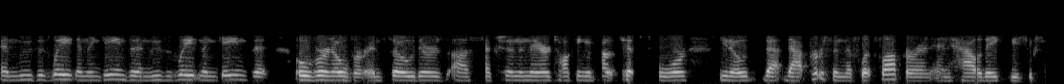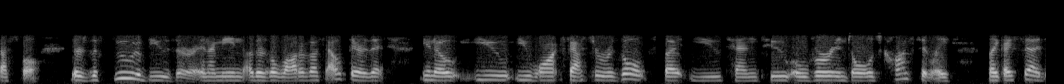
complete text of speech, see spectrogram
and loses weight and then gains it and loses weight and then gains it over and over and so there's a section in there talking about tips for you know that that person the flip flopper and and how they can be successful there's the food abuser and i mean there's a lot of us out there that you know you you want faster results but you tend to overindulge constantly like I said,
